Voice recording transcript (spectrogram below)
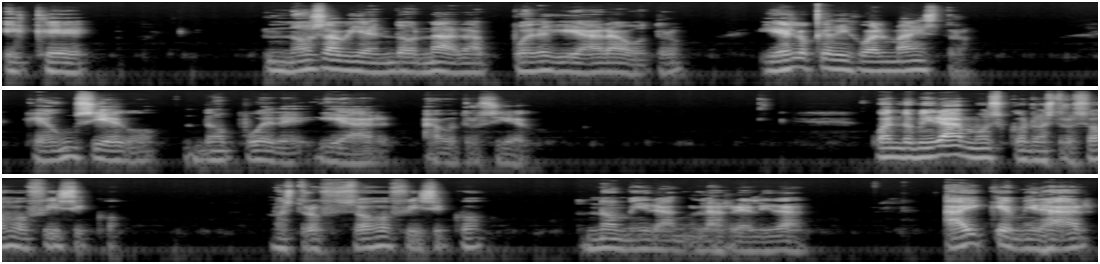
y que no sabiendo nada puede guiar a otro. Y es lo que dijo el maestro, que un ciego no puede guiar a otro ciego. Cuando miramos con nuestros ojos físicos, nuestros ojos físicos no miran la realidad. Hay que mirar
